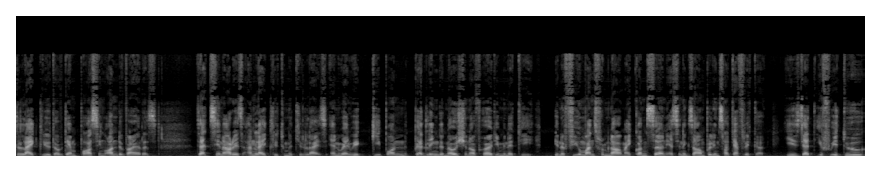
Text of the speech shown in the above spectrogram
the likelihood of them passing on the virus, that scenario is unlikely to materialize. And when we keep on peddling the notion of herd immunity, in a few months from now, my concern, as an example in South Africa, is that if we do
